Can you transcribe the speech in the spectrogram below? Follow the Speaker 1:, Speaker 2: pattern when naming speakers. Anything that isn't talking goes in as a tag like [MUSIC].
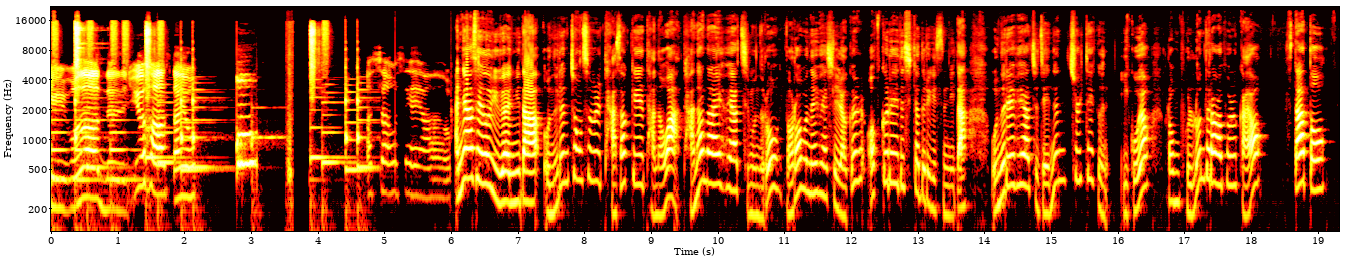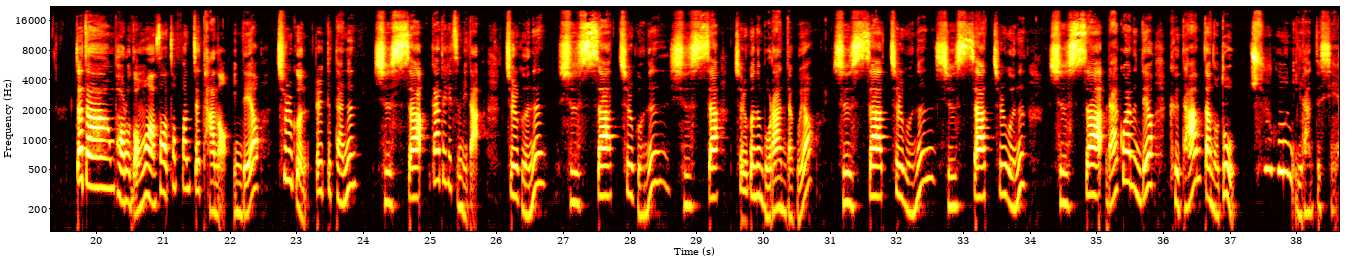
Speaker 1: 원하는 유하다요. 어서 오세요.
Speaker 2: 안녕하세요 유아입니다. 오늘은 총 25개의 단어와 단 하나의 회화 지문으로 여러분의 회화 실력을 업그레이드 시켜드리겠습니다. 오늘의 회화 주제는 출퇴근이고요. 그럼 본론 들어가 볼까요? 스타트! 짜잔! 바로 넘어와서 첫 번째 단어인데요. 출근을 뜻하는 슈사가 되겠습니다. 출근은 슈사, 출근은 슈사, 출근은 뭐라 한다고요? 슈사, 출근은 슈사, 출근은 슈사라고 하는데요. 그 다음 단어도 출근이란 뜻이에요.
